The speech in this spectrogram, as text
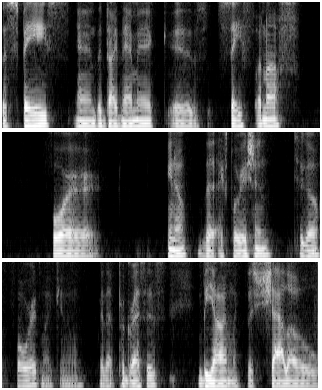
the space and the dynamic is safe enough for you know the exploration to go forward like you know where that progresses beyond like the shallow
